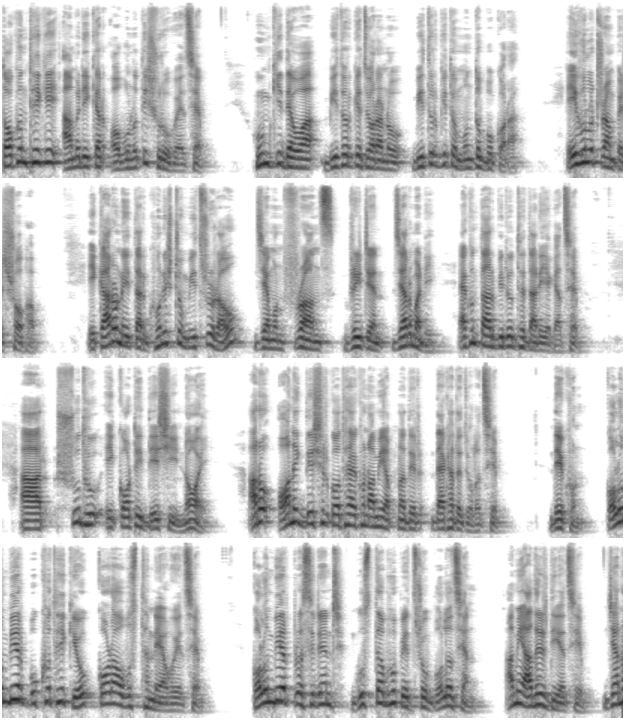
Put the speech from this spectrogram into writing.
তখন থেকেই আমেরিকার অবনতি শুরু হয়েছে। হুমকি দেওয়া, বিতর্কে জড়ানো, বিতর্কিত মন্তব্য করা, এই হলো ট্রাম্পের স্বভাব। এ কারণে তার ঘনিষ্ঠ মিত্ররাও, যেমন ফ্রান্স, ব্রিটেন, জার্মানি, এখন তার বিরুদ্ধে দাঁড়িয়ে গেছে। আর শুধু এই কটি দেশই নয় আরও অনেক দেশের কথা এখন আমি আপনাদের দেখাতে চলেছি। দেখুন, কলম্বিয়ার পক্ষ থেকেও কড়া অবস্থান নেওয়া হয়েছে। কলম্বিয়ার প্রেসিডেন্ট গুস্তাভো পেত্রো বলেছেন, আমি আদেশ দিয়েছি যেন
